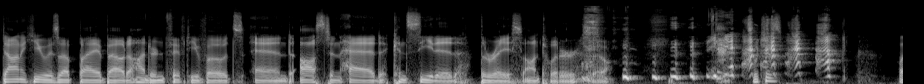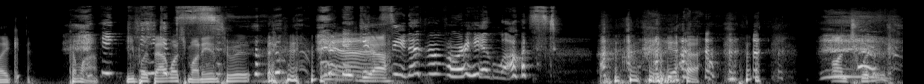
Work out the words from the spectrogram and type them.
Donahue was up by about 150 votes, and Austin had conceded the race on Twitter. So, which is like, come on, you put that much money into it? Yeah. Yeah. Seen it before he had lost. yeah, On Twitter.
